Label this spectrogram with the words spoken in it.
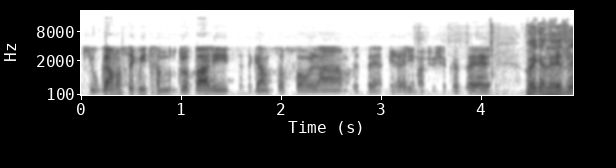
כי הוא גם עוסק בהתחממות גלובלית, וזה גם סוף העולם, וזה נראה לי משהו שכזה... רגע, לאיזה...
